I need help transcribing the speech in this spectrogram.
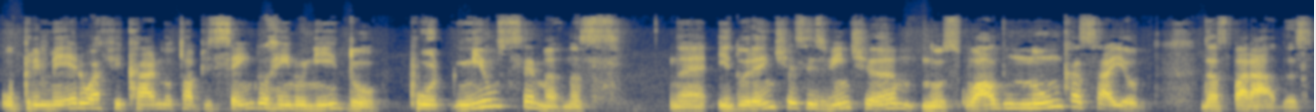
o primeiro a ficar no top 100 do Reino Unido por mil semanas. Né? E durante esses 20 anos, o álbum nunca saiu das paradas.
